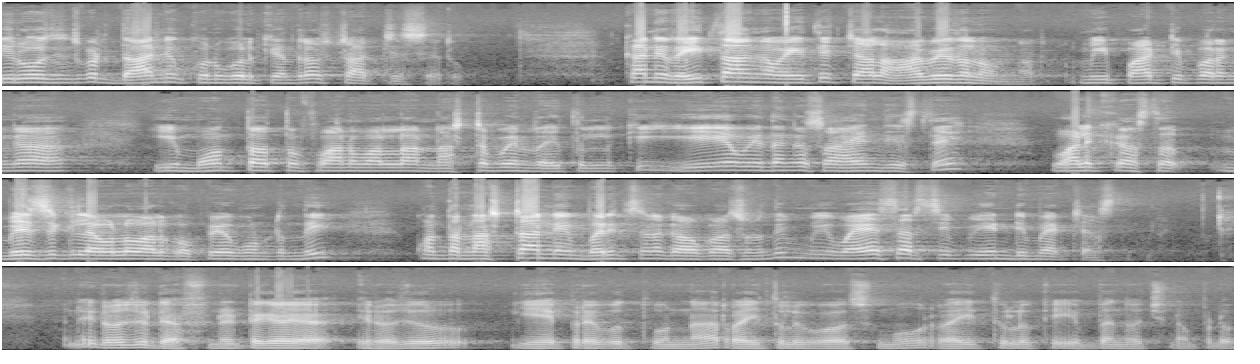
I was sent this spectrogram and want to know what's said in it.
ఈ రోజు నుంచి కూడా ధాన్యం కొనుగోలు కేంద్రాలు స్టార్ట్ చేశారు. కానీ రైతాంగం అయితే చాలా ఆవేదనలో ఉన్నారు. మీ పార్టీ పరంగా ఈ మోంతా తుఫాను వల్ల నష్టపోయిన రైతులకి ఏ విధంగా సహాయం చేస్తే వాళ్ళకి కాస్త బేసిక్ లెవెల్లో వాళ్ళకి ఉపయోగం ఉంటుంది. కొంత నష్టాన్ని భరించడానికి అవకాశం ఉంది. మీ వైఎస్ఆర్సీపీ ఏం డిమాండ్ చేస్తుంది? ఈరోజు డెఫినెట్గా ఈరోజు ఏ ప్రభుత్వం ఉన్నా రైతుల కోసము రైతులకి ఇబ్బంది వచ్చినప్పుడు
